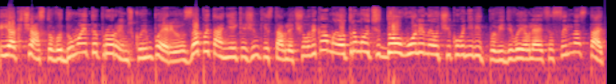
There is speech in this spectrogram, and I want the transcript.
Як часто ви думаєте про Римську імперію? Запитання, які жінки ставлять чоловіками, отримують доволі неочікувані відповіді. Виявляється, сильна стать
